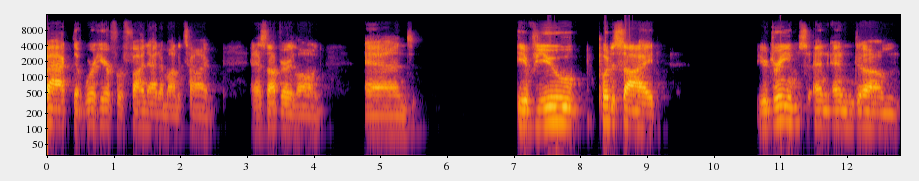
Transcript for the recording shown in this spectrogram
fact that we're here for a finite amount of time and it's not very long. And if you put aside your dreams and, and um,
